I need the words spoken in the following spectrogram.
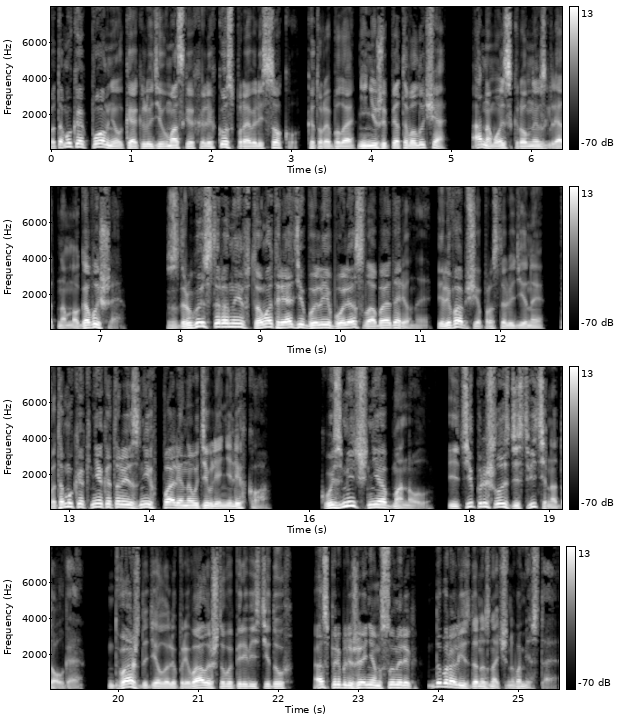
потому как помнил, как люди в масках легко справились с Оку, которая была не ниже пятого луча, а, на мой скромный взгляд, намного выше. С другой стороны, в том отряде были и более слабые одаренные, или вообще простолюдины, потому как некоторые из них пали на удивление легко. Кузьмич не обманул. Идти пришлось действительно долго. Дважды делали привалы, чтобы перевести дух, а с приближением сумерек добрались до назначенного места.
